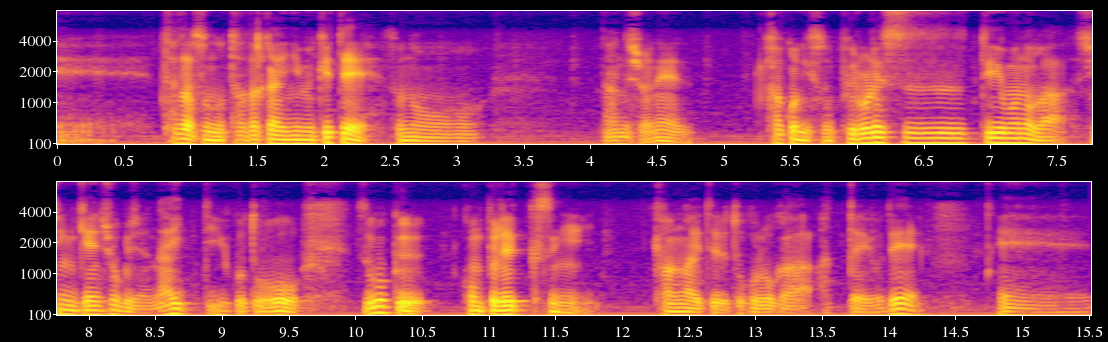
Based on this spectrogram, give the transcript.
えー、ただその戦いに向けて、その、なんでしょうね、過去にそのプロレスっていうものが真剣勝負じゃないっていうことを、すごくコンプレックスに考えてるところがあったようで、え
